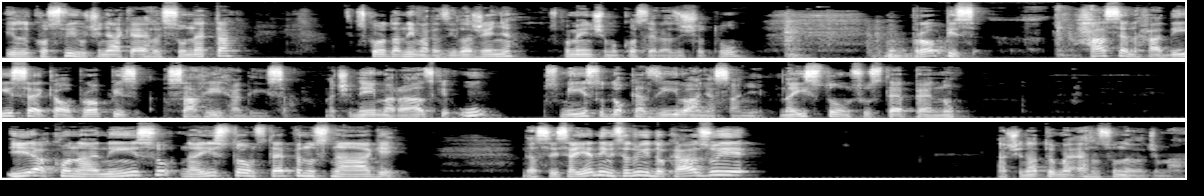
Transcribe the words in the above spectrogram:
ili ko svih učenjaka Ehle Suneta, skoro da nima razilaženja, spomenut ćemo ko se razišao tu. Propis Hasan Hadisa je kao propis Sahih Hadisa. Znači nema razlike u smislu dokazivanja sa njim. Na istom su stepenu. Iako na nisu na istom stepenu snage da se sa jednim i sa drugim dokazuje, znači na tome ehl sunna vel džema.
